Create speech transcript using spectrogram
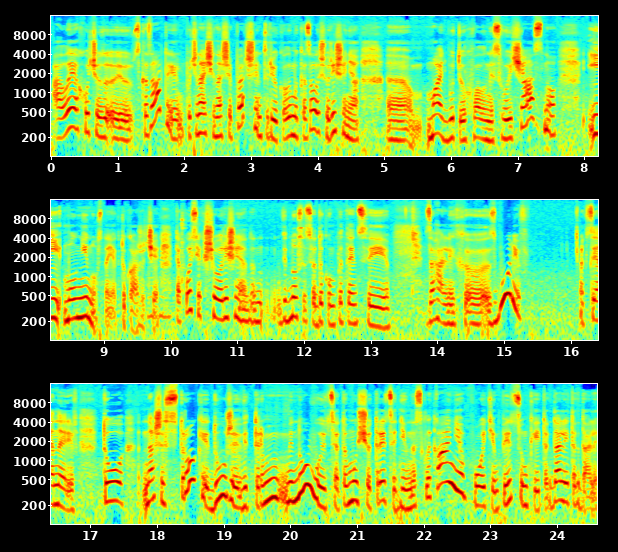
але хочу е, сказати, починаючи наше перше інтерв'ю, коли ми казали, що рішення е, мають бути ухвалені своєчасно і молніносно, як то кажучи. Так ось, якщо рішення відноситься до компетенції загальних е, зборів. Акціонерів, то наші строки дуже відтерміновуються, тому що 30 днів на скликання, потім підсумки і так далі. І так далі.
